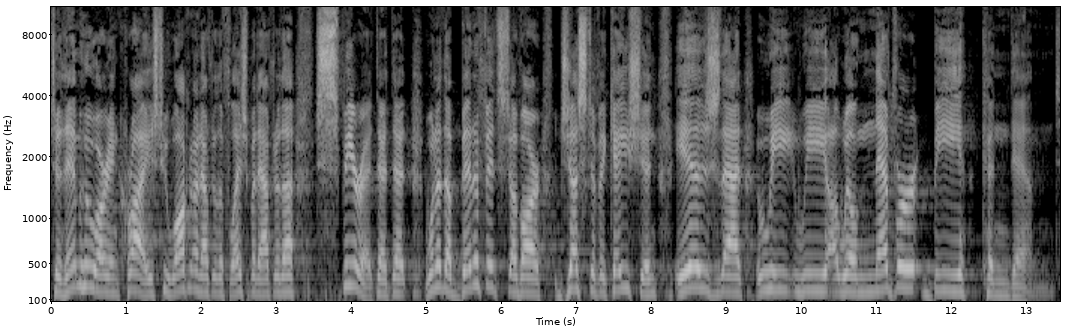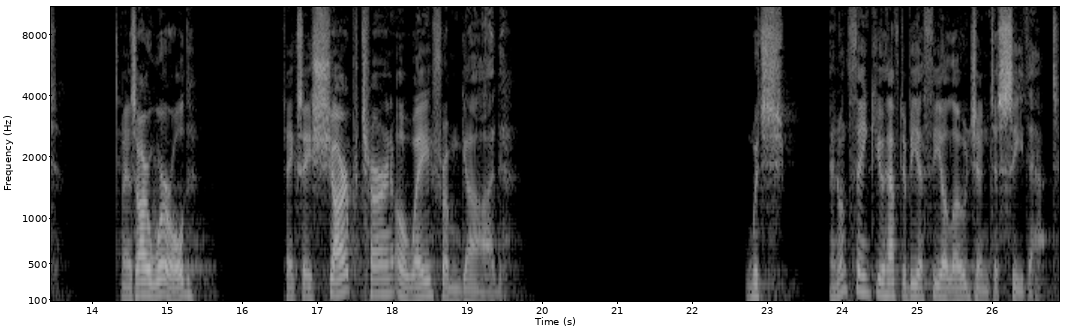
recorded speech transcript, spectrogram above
to them who are in Christ, who walk not after the flesh, but after the Spirit. That, that one of the benefits of our justification is that we, we will never be condemned as our world takes a sharp turn away from God, which I don't think you have to be a theologian to see that.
